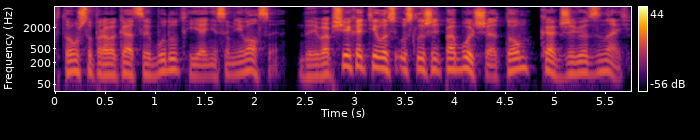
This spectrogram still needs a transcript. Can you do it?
В том, что провокации будут, я не сомневался. Да и вообще хотелось услышать побольше о том, как живет знать.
